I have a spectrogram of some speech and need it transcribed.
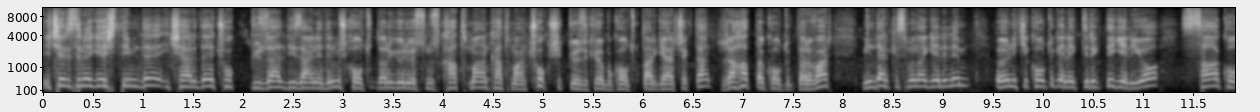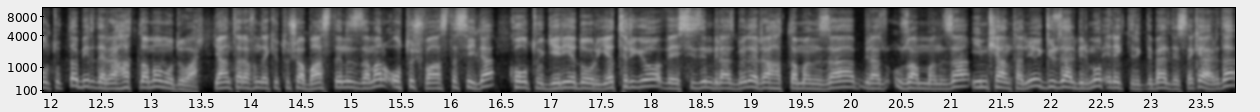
İçerisine geçtiğimde içeride çok güzel dizayn edilmiş koltukları görüyorsunuz. Katman katman çok şık gözüküyor bu koltuklar gerçekten. Rahat da koltukları var. Minder kısmına gelelim. Ön iki koltuk elektrikli geliyor. Sağ koltukta bir de rahatlama modu var. Yan tarafındaki tuşa bastığınız zaman o tuş vasıtasıyla koltuğu geriye doğru yatırıyor ve sizin biraz böyle rahatlamanıza, biraz uzanmanıza imkan tanıyor. Güzel bir mod. Elektrikli bel destek ayarı da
